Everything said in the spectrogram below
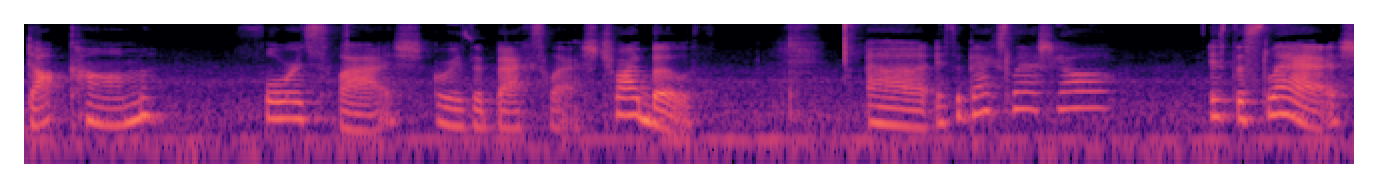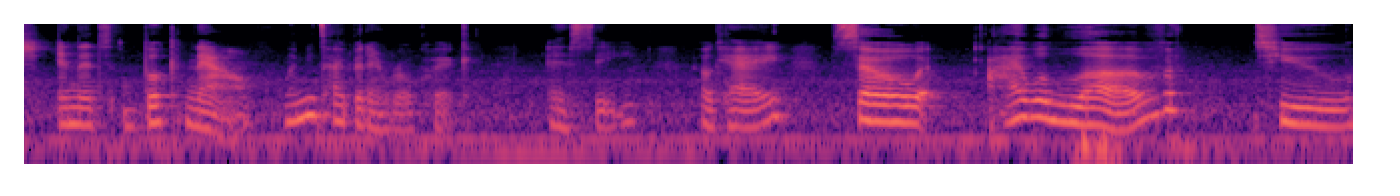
dot com forward slash, or is it backslash? Try both. Uh, is it backslash, y'all? It's the slash and it's book now. Let me type it in real quick and see. Okay. So I would love to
